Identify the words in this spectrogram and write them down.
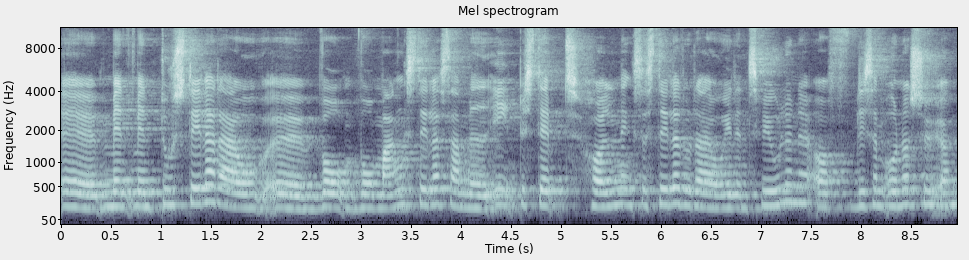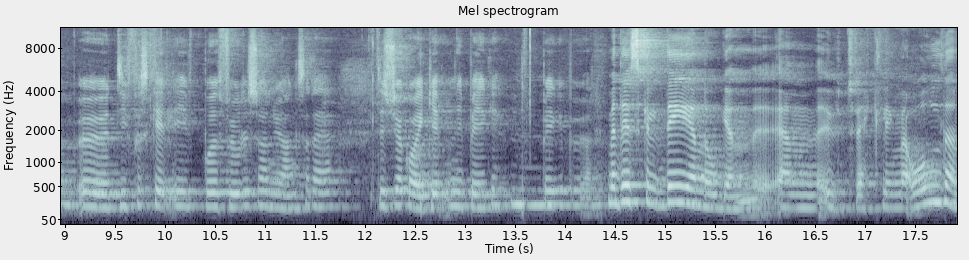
ja. Øh, men, men du stiller dig jo, øh, hvor, hvor mange stiller sig med en bestemt holdning, så stiller du dig jo i den tvivlende og ligesom undersøger øh, de forskellige både følelser og nuancer, der er. Det synes jeg går igennem i begge, mm. begge bøgerne. Men det, skulle, det är nog en, en utveckling med åldern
